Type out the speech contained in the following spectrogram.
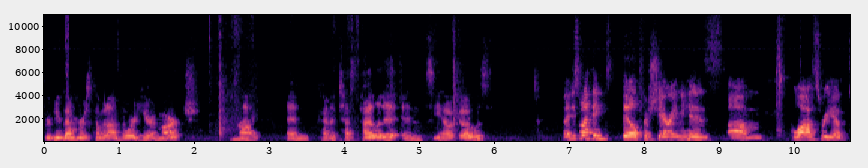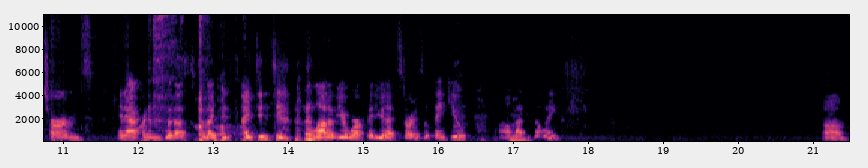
for new members coming on board here in March. um, and kind of test pilot it and see how it goes. I just want to thank Bill for sharing his um, glossary of terms and acronyms with us because I did I did take a lot of your work that you had started. So thank you. Um, that's the link. Um,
